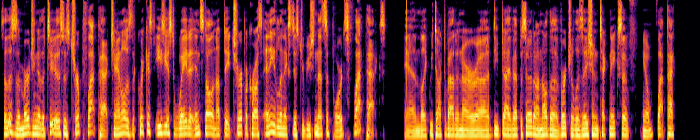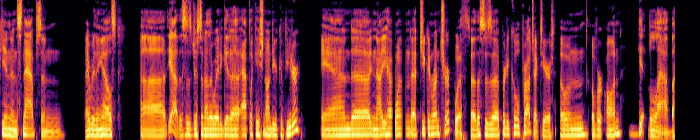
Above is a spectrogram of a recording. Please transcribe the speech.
So this is a merging of the two. This is Chirp Flatpak channel is the quickest, easiest way to install and update Chirp across any Linux distribution that supports Flatpaks. And like we talked about in our uh, deep dive episode on all the virtualization techniques of, you know, flat packing and snaps and everything else. Uh, yeah, this is just another way to get an application onto your computer. And uh, now you have one that you can run chirp with. So this is a pretty cool project here on, over on GitLab.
